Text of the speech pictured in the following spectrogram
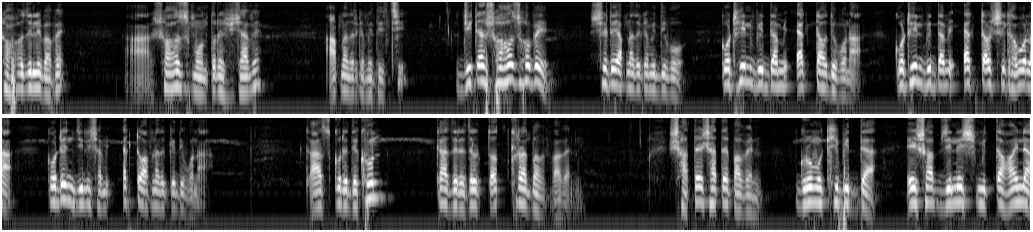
সহজলিভাবে আর সহজ মন্ত্র হিসাবে আপনাদেরকে আমি দিচ্ছি। যেটা সহজ হবে, সেটাই আপনাদেরকে আমি দিব। কঠিন বিদ্যা আমি একটাও দেব না। কঠিন বিদ্যা আমি একটাও শেখাবো না। কঠিন জিনিস আমি একটাও আপনাদেরকে দেব না। কাজ করে দেখুন, কাজের রেজাল্ট তৎক্ষণাৎভাবে পাবেন। সাথে সাথে পাবেন গুরুমুখী বিদ্যা। এই সব জিনিস মিথ্যা হয় না।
